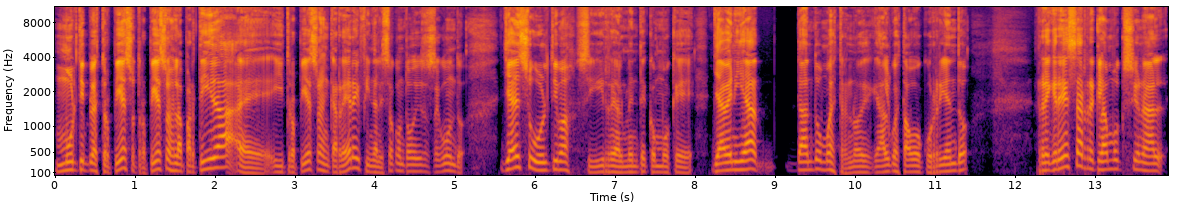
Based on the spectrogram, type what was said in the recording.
múltiples tropiezos, tropiezos en la partida eh, y tropiezos en carrera y finalizó con todo eso segundo. Ya en su última, sí, realmente como que ya venía dando muestras ¿no? de que algo estaba ocurriendo. Regresa al reclamo opcional.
